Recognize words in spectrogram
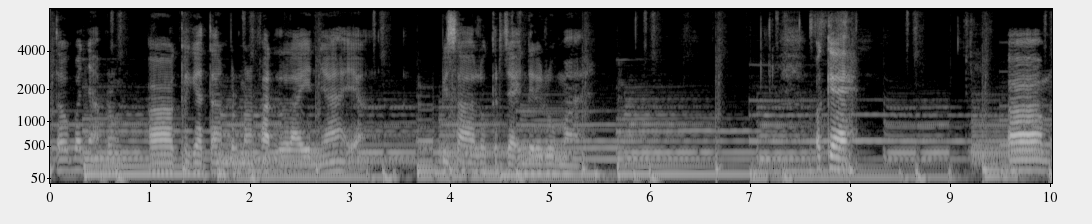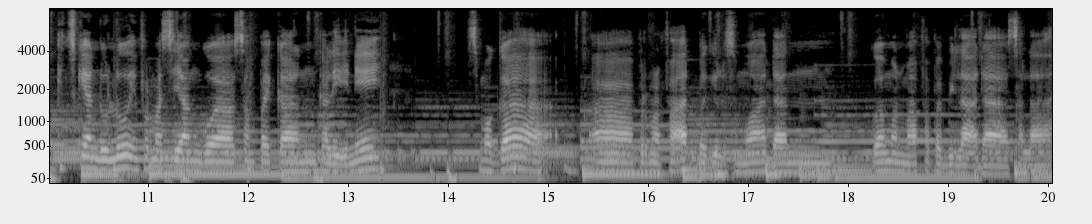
atau banyak uh, kegiatan bermanfaat lainnya yang bisa lo kerjain dari rumah. Oke. Okay. uh, mungkin sekian dulu informasi yang gue sampaikan kali ini semoga uh, bermanfaat bagi lo semua dan gue mohon maaf apabila ada salah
